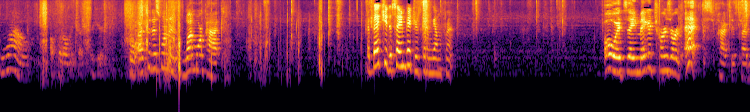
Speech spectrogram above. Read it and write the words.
Wow. I'll put all my trash over here. So after this one, there's one more pack. I bet you the same picture is going to be on the front. Oh, it's a Mega Charizard X pack this time.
